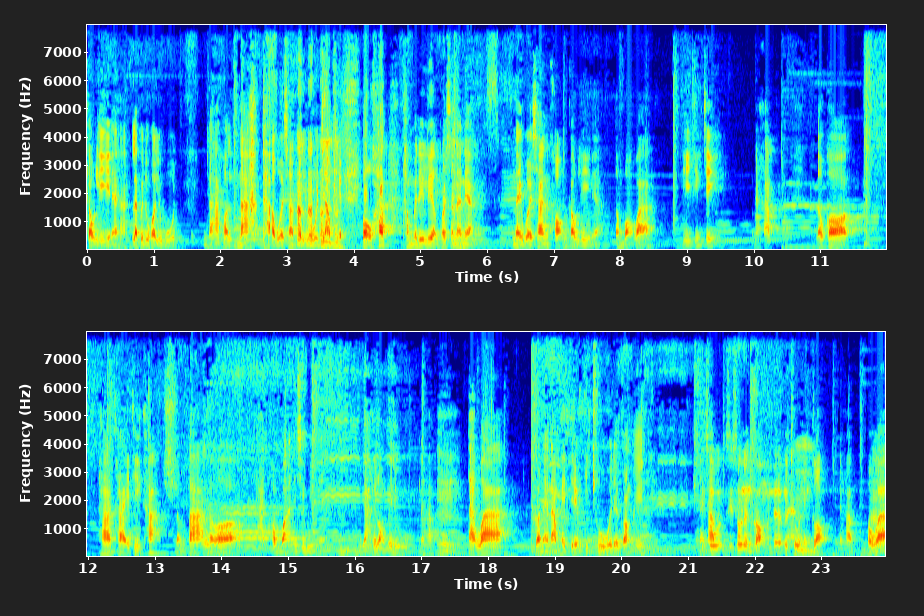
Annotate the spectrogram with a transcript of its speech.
เกาหลีนะฮะแล้วไปดูฮอลลีวูดด่าฮอลด่าด่าเวอร์ชันฮอลลีวูดยับเลยบอกว่าทำไม่ได้เรื่อง เพราะฉะนั้นเนี่ยในเวอร์ชันของเกาหลีเนี่ยต้องบอกว่าดีจริง ๆนะครับ แล้วก็ถ้าใครที่ขาดน้ำตาลแล้วก็ขาดความหวานในชีวิตเนี่ยอืมอยากให้ลองไปดูนะครับอืมแต่ว่าก็แนะนำให้เตรียมทิชชู่ไว้ด้วยกล่องใหญ่ทิชนะครับชู่ทิชชู่หนึ่งกล่องเหมือนเดิมทิชนะชู่หนึ่งกล่องนะครับ เพราะว่า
